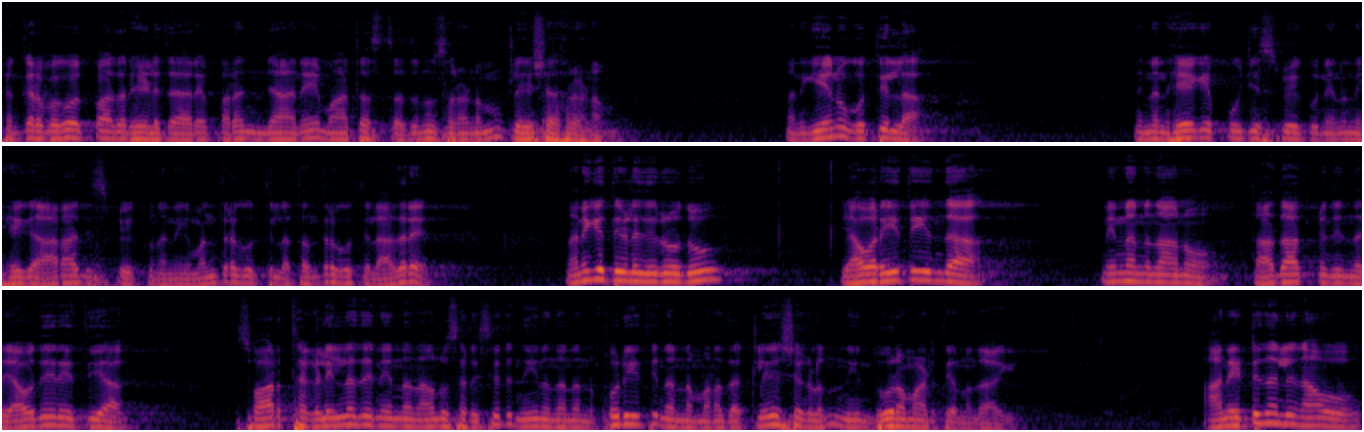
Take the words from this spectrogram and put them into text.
ಶಂಕರ ಭಗವತ್ಪಾದರು ಹೇಳಿದ್ದಾರೆ, ಪರಂಜಾನೆ ಮಾತಸ್ತದನುಸರಣಂ ಕ್ಲೇಶಹರಣಂ. ನನಗೇನೂ ಗೊತ್ತಿಲ್ಲ. ನಿನ್ನನ್ನು ಹೇಗೆ ಪೂಜಿಸಬೇಕು, ನಿನ್ನನ್ನು ಹೇಗೆ ಆರಾಧಿಸಬೇಕು, ನನಗೆ ಮಂತ್ರ ಗೊತ್ತಿಲ್ಲ, ತಂತ್ರ ಗೊತ್ತಿಲ್ಲ. ಆದರೆ ನನಗೆ ತಿಳಿದಿರುವುದು, ಯಾವ ರೀತಿಯಿಂದ ನಿನ್ನನ್ನು ನಾನು ತಾದಾತ್ಮ್ಯದಿಂದ ಯಾವುದೇ ರೀತಿಯ ಸ್ವಾರ್ಥಗಳಿಲ್ಲದೆ ನಿನ್ನನ್ನು ಅನುಸರಿಸಿದರೆ ನೀನು ನನ್ನನ್ನು ಪುರೀತಿ ನನ್ನ ಮನದ ಕ್ಲೇಶಗಳನ್ನು ನೀನು ದೂರ ಮಾಡ್ತೀಯ ಅನ್ನೋದಾಗಿ. ಆ ನಿಟ್ಟಿನಲ್ಲಿ ನಾವು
